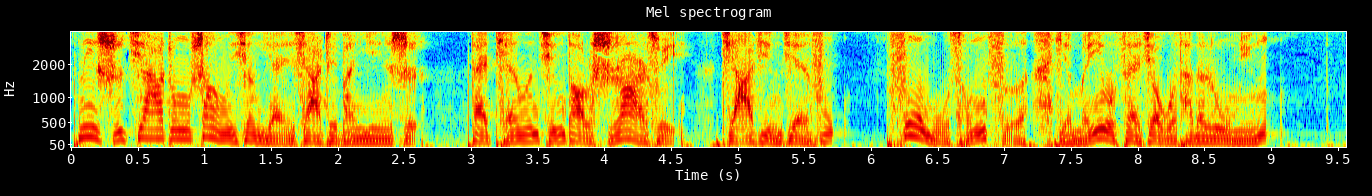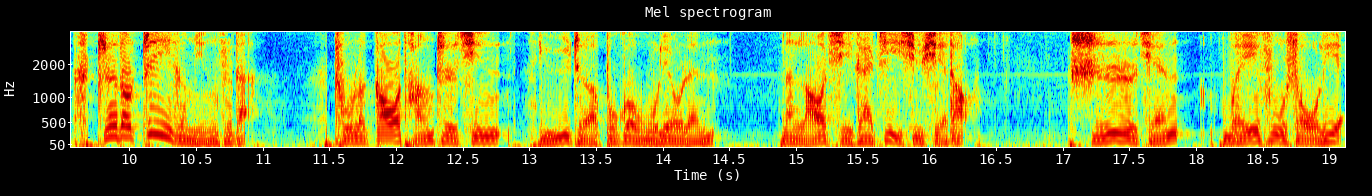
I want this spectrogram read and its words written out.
那时家中尚未像眼下这般殷实。待田文清到了十二岁，家境渐富，父母从此也没有再叫过他的乳名。知道这个名字的，除了高堂至亲，余者不过五六人。那老乞丐继续写道。十日前，为父狩猎，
